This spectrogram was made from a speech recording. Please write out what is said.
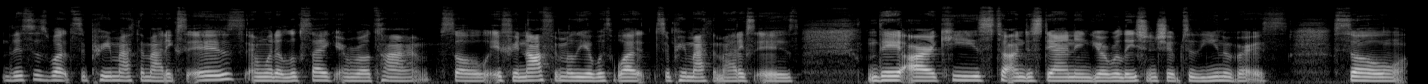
This is what supreme mathematics is and what it looks like in real time. So, if you're not familiar with what supreme mathematics is, they are keys to understanding your relationship to the universe. So,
